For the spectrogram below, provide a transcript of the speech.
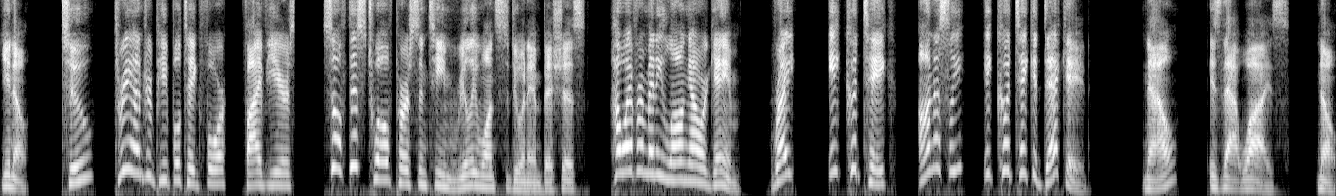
you know, two, 300 people take four, five years. So if this 12 person team really wants to do an ambitious, however many long hour game, right? It could take, honestly, it could take a decade. Now, is that wise? No.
